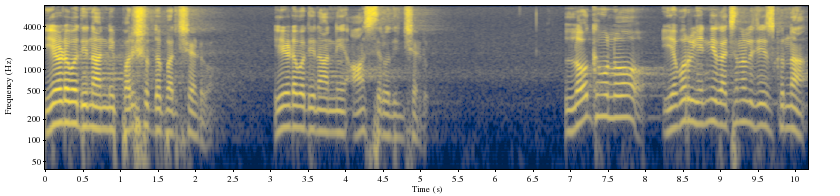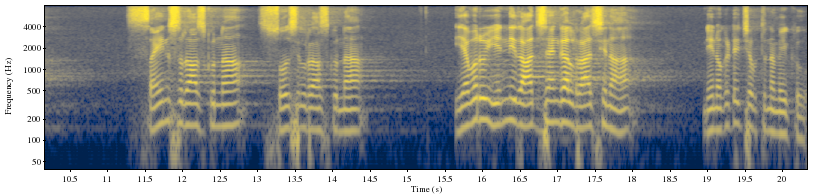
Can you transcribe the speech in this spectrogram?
ఏడవ దినాన్ని పరిశుద్ధపరిచాడు. ఏడవ దినాన్ని ఆశీర్వదించాడు. లోకంలో ఎవరు ఎన్ని రచనలు చేసుకున్నా సైన్స్ రాసుకున్నా సోషల్ రాసుకున్నా ఎవరు ఎన్ని రాజ్యాంగాలు రాసినా నేను ఒకటే చెప్తున్నా మీకు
